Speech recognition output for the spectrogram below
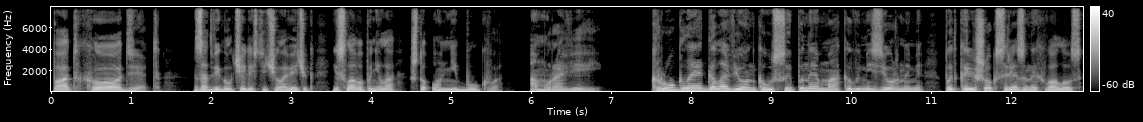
«Подходит», — задвигал челюстью человечек, и Слава поняла, что он не буква, а муравей. Круглая головенка, усыпанная маковыми зернами, под корешок срезанных волос,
